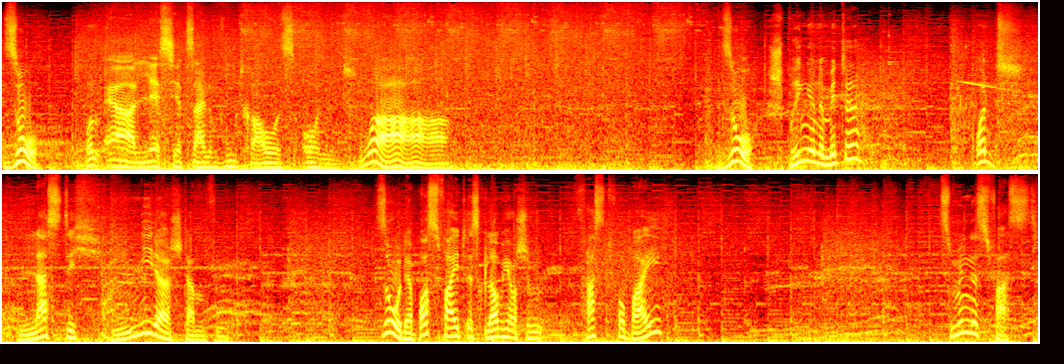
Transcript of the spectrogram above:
So. Und er lässt jetzt seine Wut raus. Und wow. So, spring in die Mitte. Und lass dich niederstampfen. So, der Bossfight ist, glaube ich, auch schon fast vorbei. Zumindest fast.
